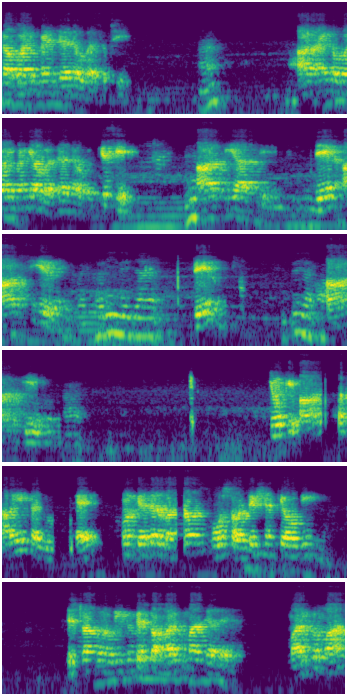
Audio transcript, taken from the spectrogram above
का बॉडी पॉइंट ज़्यादा होगा सबसे आर आई का बॉडी पॉइंट क्या होगा ज़्यादा होगा R C R C than R C L than R A क्योंकि आर आई का जो है उनके अंदर वन फोर्स रोटेशन क्या होगी? स्ट्रांग होगी क्योंकि इसका मार्क मास ज़्यादा है मार्क मास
